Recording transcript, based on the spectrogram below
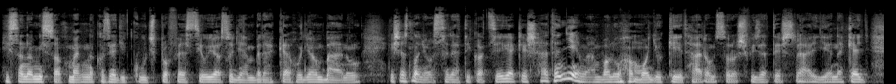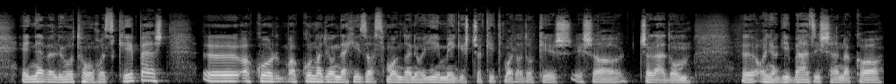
hiszen a mi szakmánknak az egyik kulcsprofessziója az, hogy emberekkel hogyan bánunk. És ezt nagyon szeretik a cégek, és hát nyilvánvalóan mondjuk két-háromszoros fizetést ráígérnek egy, egy nevelő otthonhoz képest, akkor, akkor nagyon nehéz azt mondani, hogy én mégiscsak itt maradok, és, és a családom anyagi bázisának a,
